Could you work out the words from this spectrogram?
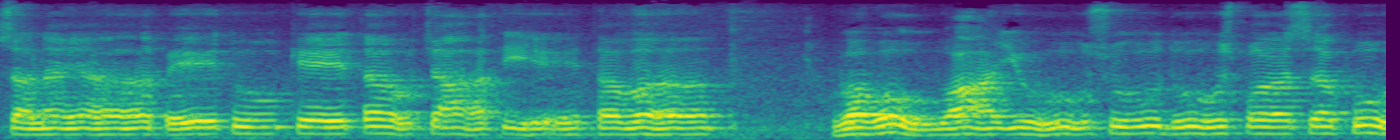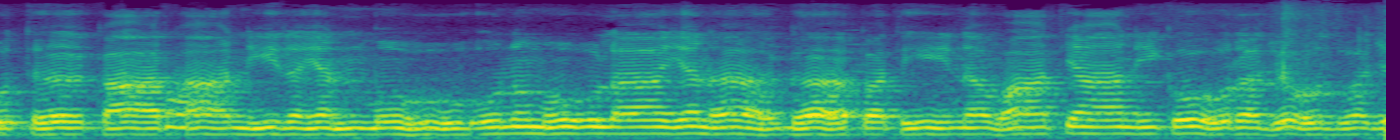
शनय पेतुकेतौ चातिहेतव। ववौ वायुः सुदुष्पशपुत्कारा निरयन्मुः उन्मूलयन गपतिनवात्यानिको रजोध्वज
